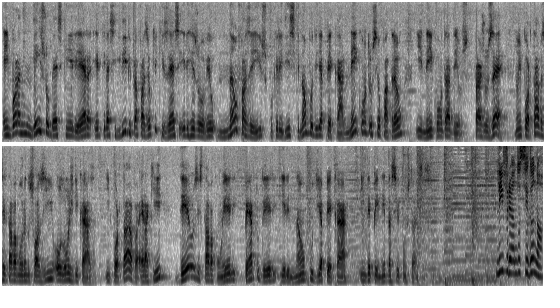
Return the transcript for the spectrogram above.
Embora ninguém soubesse quem ele era, ele tivesse livre para fazer o que quisesse, ele resolveu não fazer isso porque ele disse que não poderia pecar nem contra o seu patrão e nem contra Deus. Para José, não importava se ele estava morando sozinho ou longe de casa. Importava era que Deus estava com ele, perto dele, e ele não podia pecar, independente das circunstâncias. Livrando-se do nó.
